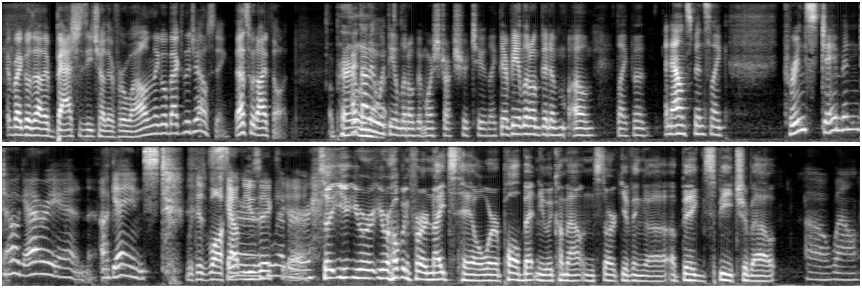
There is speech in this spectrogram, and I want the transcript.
Everybody goes out there bashes each other for a while and they go back to the jousting. That's what I thought. Apparently, I Apparently, thought it would be a little bit more structured too. Like there'd be a little bit of um, like the announcements, like Prince Daemon Targaryen against With his walkout Sir music, yeah. So you, you were you were hoping for a Knight's Tale where Paul Bettany would come out and start giving a, a big speech about. Oh well.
